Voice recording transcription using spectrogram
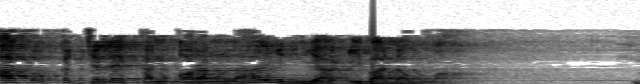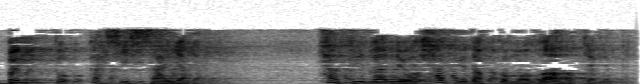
atau kejelekan orang lain ya ibadah Allah. Bentuk kasih sayang. Hafidhani wa hafidhakumullah jami'an.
